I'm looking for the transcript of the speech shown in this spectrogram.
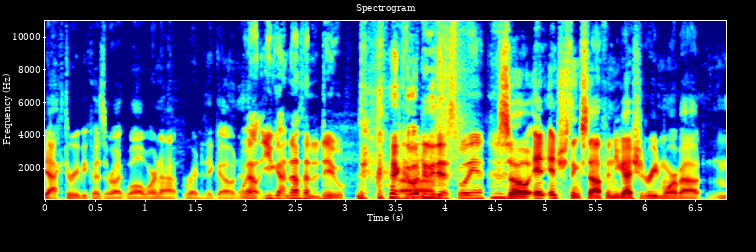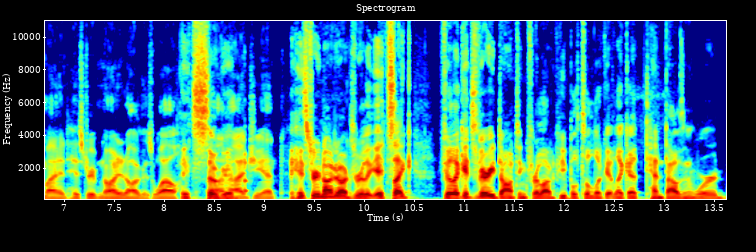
Jak Three because they're like, well, we're not ready to go now. Well, you got nothing to do. Go do this, will you? so in- interesting stuff, and you guys should read more about my history of Naughty Dog as well. It's so on good. IGN. History of Naughty Dog's really. It's like I feel like it's very daunting for a lot of people to look at like a ten thousand word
